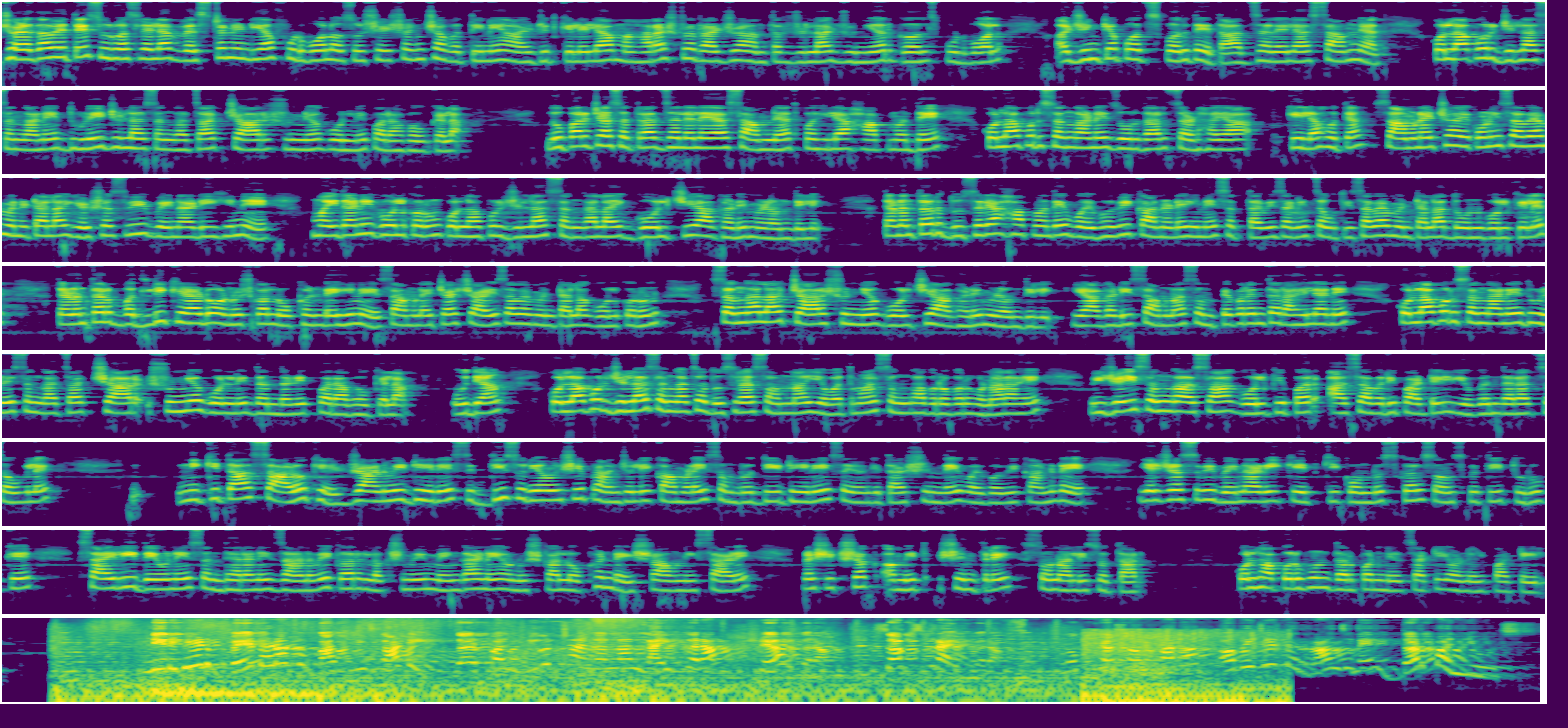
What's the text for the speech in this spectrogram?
जळगाव येथे सुरू असलेल्या वेस्टर्न इंडिया फुटबॉल असोसिएशनच्या वतीने आयोजित केलेल्या महाराष्ट्र राज्य आंतरजिल्हा ज्युनियर गर्ल्स फुटबॉल अजिंक्यपद स्पर्धेत आज झालेल्या सामन्यात कोल्हापूर जिल्हा संघाने धुळे जिल्हा संघाचा चार शून्य गोलने पराभव केला. दुपारच्या सत्रात झालेल्या या सामन्यात पहिल्या हाफमध्ये कोल्हापूर संघाने जोरदार चढाया केल्या होत्या. सामन्याच्या एकोणीसाव्या मिनिटाला यशस्वी बेनाडी हिने मैदानी गोल करून कोल्हापूर जिल्हा संघाला एक गोलची आघाडी मिळवून दिली. त्यानंतर दुसऱ्या हाफमध्ये वैभवी कानडे हिने सत्तावीस आणि चौतीसाव्या मिनिटाला दोन गोल केलेत. त्यानंतर बदली खेळाडू अनुष्का लोखंडे हिने सामन्याच्या चाळीसाव्या मिनिटाला गोल करून संघाला चार शून्य गोलची आघाडी मिळवून दिली. ही आघाडी सामना संपेपर्यंत राहिल्याने कोल्हापूर संघाने धुळे संघाचा चार शून्य गोलने दणदणीत पराभव केला. उद्या कोल्हापूर जिल्हा संघाचा दुसरा सामना यवतमाळ संघाबरोबर होणार आहे. विजयी संघ असा गोलकीपर आसावरी पाटील युगंधरा चौगले निकिता साळोखे जान्हवी ढेरे सिद्धी सूर्यवंशी प्रांजली कांबळे समृद्धी ढेरे संयोगिता शिंदे वैभवी कानडे यशस्वी बेनाडी केतकी कोंडुस्कर संस्कृती तुरुके सायली देवणे संध्याराणी जानवेकर लक्ष्मी मेंगाणे अनुष्का लोखंडे श्रावणी साळे प्रशिक्षक अमित शिंत्रे सोनाली सुतार. कोल्हापूरहून दर्पण न्यूजसाठी अनिल पाटील. निर्भीड रांजणे दर्पण न्यूज.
